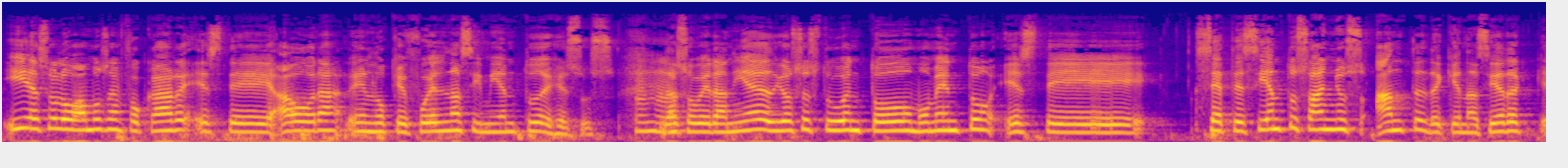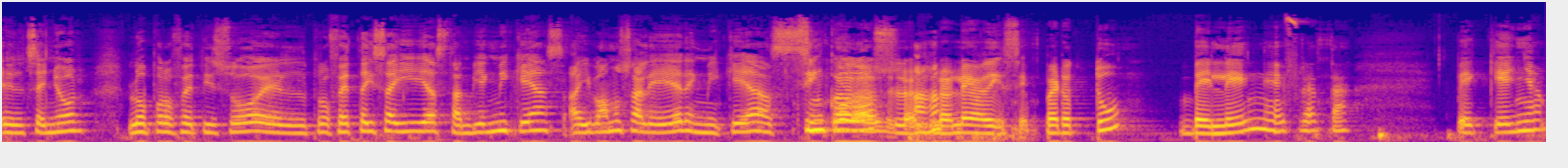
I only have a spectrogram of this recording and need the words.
Y eso lo vamos a enfocar este, ahora en lo que fue el nacimiento de Jesús. La soberanía de Dios estuvo en todo momento, este, 700 años antes de que naciera el Señor, lo profetizó el profeta Isaías, también Miqueas. Ahí vamos a leer en Miqueas 5.2. 5.2 lo, lo leo, dice, pero tú, Belén, Éfrata, pequeña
